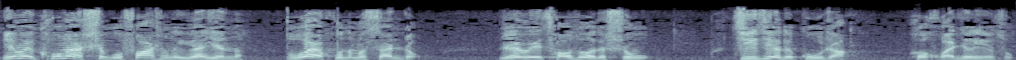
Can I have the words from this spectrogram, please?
因为空难事故发生的原因呢，不外乎那么三种：人为操作的失误、机械的故障和环境因素，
